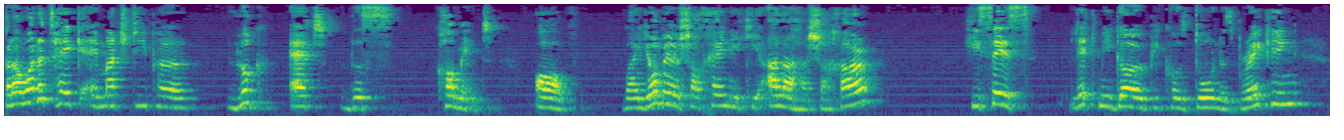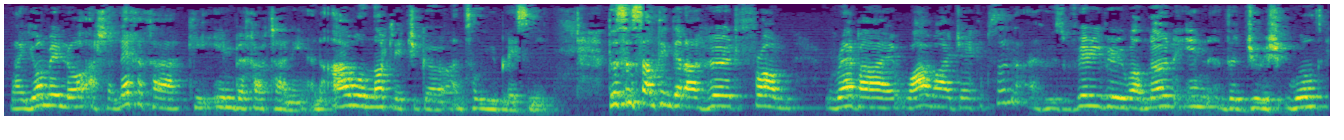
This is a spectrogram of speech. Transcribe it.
But I want to take a much deeper look at this comment of Vayomer Shalcheni ki Allah hashachar, he says, let me go because dawn is breaking. Vayomer lo ashalechacha ki im bechartani. And I will not let you go until you bless me. This is something that I heard from Rabbi Y.Y. Jacobson, who's very, very well known in the Jewish world.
